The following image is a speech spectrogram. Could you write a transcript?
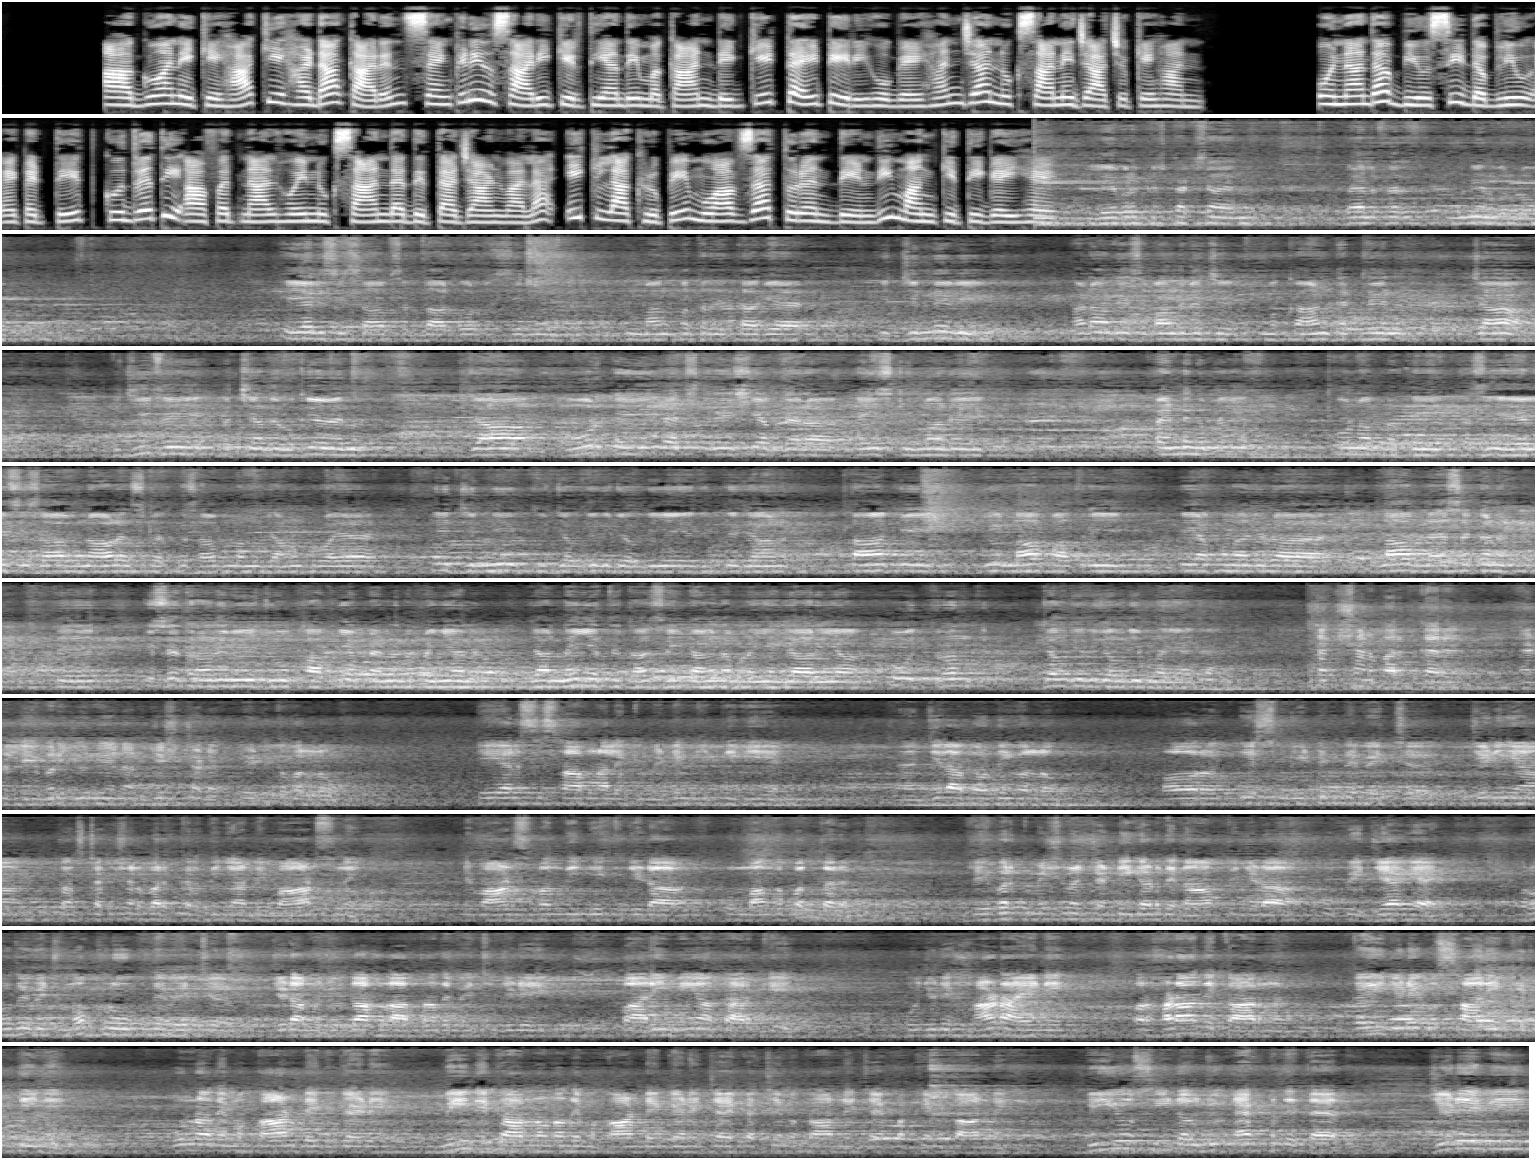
ਆਗੂਆਂ ਨੇ ਕਿਹਾ ਕਿ ਹੜ੍ਹਾਂ ਕਾਰਨ ਸੈਂਕੜੇ ਉਸਾਰੀ ਕਿਰਤੀਆਂ ਦੇ ਮਕਾਨ ਡਿੱਗ ਕੇ ਢਹਿ ਢੇਰੀ ਹੋ ਗਏ ਹਨ ਜਾਂ ਨੁਕਸਾਨੇ ਜਾ ਚੁੱਕੇ ਹਨ। ਉਨ੍ਹਾਂ ਦਾ BOCW ਐਕਟ ਤਹਿਤ ਕੁਦਰਤੀ ਆਫਤ ਨਾਲ ਹੋਏ ਨੁਕਸਾਨ ਦਾ ਦਿੱਤਾ ਜਾਣ ਵਾਲਾ 1 ਲੱਖ ਰੁਪਏ ਮੁਆਵਜ਼ਾ ਤੁਰੰਤ ਦੇਣ ਦੀ ਮੰਗ ਕੀਤੀ ਗਈ ਹੈ। Labour construction and welfare union ਵੱਲੋਂ ਏਆਰਸੀ ਸਾਹਿਬ ਸਰਦਾਰ ਗੁਰਪ੍ਰੀਤ ਸਿੰਘ ਨੂੰ ਮੰਗ ਪੱਤਰ ਦਿੱਤਾ ਗਿਆ ਹੈ ਕਿ ਜਿੰਨੇ ਵੀ ਹੜ੍ਹਾਂ ਦੇ ਸਬੰਧ ਵਿੱਚ ਮਕਾਨ ਕੱਟੇ ਨੇ ਜਾਂ ਵਜੀਫੇ ਬੱਚਿਆਂ ਦੇ ਰੁਕੇ ਹੋਏ ਨੇ ਜਾਂ ਹੋਰ ਕਈ ਐਕਸਗ੍ਰੇਸ਼ੀਆ ਵਗੈਰਾ, ਕਈ ਸਕੀਮਾਂ ਦੇ ਪੈਂਡਿੰਗ ਪਈਆਂ ਉਹਨਾਂ ਪ੍ਰਤੀ ਅਸੀਂ ਏਐਲਸੀ ਸਾਹਿਬ ਨਾਲ ਇੰਸਪੈਕਟਰ ਸਾਹਿਬ ਉਹਨਾਂ ਨੂੰ ਜਾਣੂ ਕਰਵਾਇਆ ਹੈ ਕਿ ਜਿੰਨੀ ਕੁ ਜਲਦੀ ਤੋਂ ਜਲਦੀ ਇਹ ਦਿੱਤੇ ਜਾਣ ਤਾਂ ਕਿ ਜੋ ਲਾਭਪਾਤਰੀ ਇਹ ਆਪਣਾ ਜਿਹੜਾ ਲਾਭ ਲੈ ਸਕਣ ਤੇ ਕਿਸੇ ਤਰ੍ਹਾਂ ਦੀ ਵੀ ਜੋ ਕਾਪੀਆਂ ਪੈਂਡਿੰਗ ਪਈਆਂ ਨੇ ਜਾਂ ਨਹੀਂ ਇੱਥੇ ਤਾਂ ਸਹੀ ਢੰਗ ਨਾਲ ਬਣਾਈਆਂ ਜਾ ਰਹੀਆਂ, ਉਹ ਤੁਰੰਤ ਜਲਦੀ ਤੋਂ ਜਲਦੀ ਬਣਾਈਆਂ ਜਾਣ। Construction worker and labour union registered AITUC ਵੱਲੋਂ ਏਆਰਸੀ ਸਾਹਿਬ ਨਾਲ ਇੱਕ ਮੀਟਿੰਗ ਕੀਤੀ ਗਈ ਹੈ ਜ਼ਿਲ੍ਹਾ ਬੋਡੀ ਵੱਲੋਂ। ਔਰ ਇਸ ਮੀਟਿੰਗ ਦੇ ਵਿੱਚ ਜਿਹੜੀਆਂ ਕੰਸਟਰਕਸ਼ਨ ਵਰਕਰ ਦੀਆਂ ਡਿਮਾਂਡਸ ਨੇ ਡਿਮਾਂਡ ਸੰਬੰਧੀ ਇੱਕ ਜਿਹੜਾ ਉਹ ਮੰਗ ਪੱਤਰ ਲੇਬਰ ਕਮਿਸ਼ਨਰ ਚੰਡੀਗੜ੍ਹ ਦੇ ਨਾਮ ਤੇ ਜਿਹੜਾ ਉਹ ਭੇਜਿਆ ਗਿਆ ਹੈ। ਔਰ ਉਹਦੇ ਵਿੱਚ ਮੁੱਖ ਰੂਪ ਦੇ ਵਿੱਚ ਜਿਹੜਾ ਮੌਜੂਦਾ ਹਾਲਾਤਾਂ ਦੇ ਵਿੱਚ ਜਿਹੜੇ ਭਾਰੀ ਮੀਂਹਾਂ ਕਰਕੇ ਉਹ ਜਿਹੜੇ ਹੜ੍ਹ ਆਏ ਨੇ, ਔਰ ਹੜ੍ਹਾਂ ਦੇ ਕਾਰਨ ਕਈ ਜਿਹੜੇ ਉਸਾਰੀ ਕਿਰਤੀ ਨੇ। ਉਹਨਾਂ ਦੇ ਮਕਾਨ ਡਿੱਗ ਗਏ ਨੇ, ਮੀਂਹ ਦੇ ਕਾਰਨ ਉਹਨਾਂ ਦੇ ਮਕਾਨ ਡਿੱਗ ਗਏ ਨੇ, ਚਾਹੇ ਕੱਚੇ ਮਕਾਨ ਨੇ, ਚਾਹੇ ਪੱਕੇ ਮਕਾਨ ਨੇ। BOCW ਐਕਟ ਦੇ ਤਹਿਤ ਜਿਹੜੇ ਵੀ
